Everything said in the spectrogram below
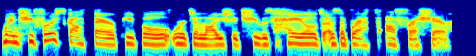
when she first got there, people were delighted. She was hailed as a breath of fresh air.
